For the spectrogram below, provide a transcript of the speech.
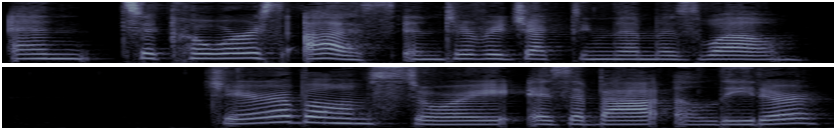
and to coerce us into rejecting them as well. Jeroboam's story is about a leader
